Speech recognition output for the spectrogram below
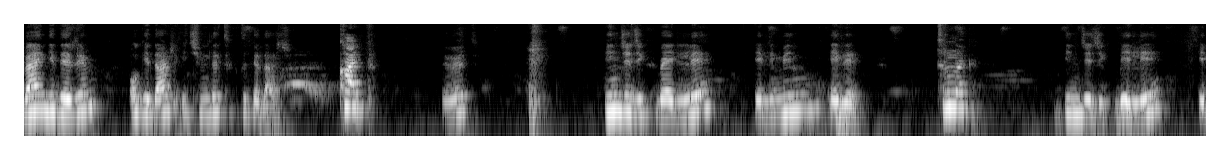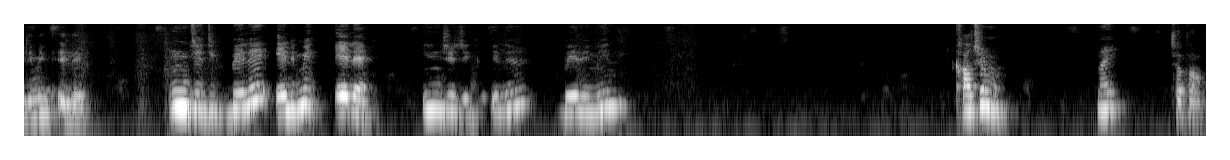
Ben giderim o gider içimde tık tık eder. Kalp. Evet. İncecik belli elimin eli. Tırnak. İncecik beli elimin eli. İncecik beli elimin ele. İncecik eli belimin kalça mı? Ne? Çatal.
